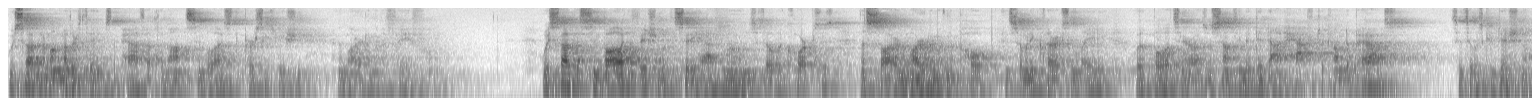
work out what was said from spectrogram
We saw that, among other things, the path up the mountain symbolized the persecution and martyrdom of the faithful. We saw the symbolic vision with the city half in ruins, filled with corpses, and the slaughter and martyrdom of the Pope and so many clerics and laity with bullets and arrows was something that did not have to come to pass, since it was conditional.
